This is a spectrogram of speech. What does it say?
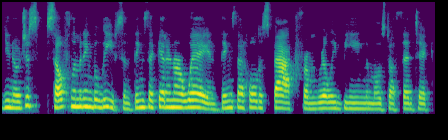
you know, just self limiting beliefs and things that get in our way and things that hold us back from really being the most authentic,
